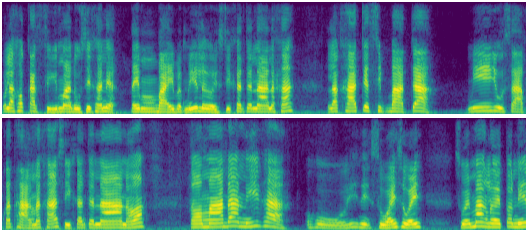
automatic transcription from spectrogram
เวลาเขากัดสีมาดูสิคะเนี่ยเต็มใบแบบนี้เลย สีกาญจนานะคะ ราคา 70 บาทจ้ะมีอยู่สามกระถางนะคะ สีกาญจนาเนาะต่อมาด้านนี้ค่ะ โอ้โหนี่สวยสวยสวยมากเลยต้นนี้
